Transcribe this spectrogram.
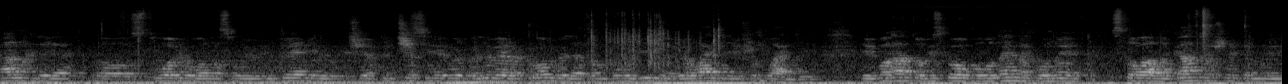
Англія о, створювала свою імперію ще під часів Олівера Кромвеля там були війни в Ірландії Шотландії. І багато військовополонених вони ставали каторжниками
